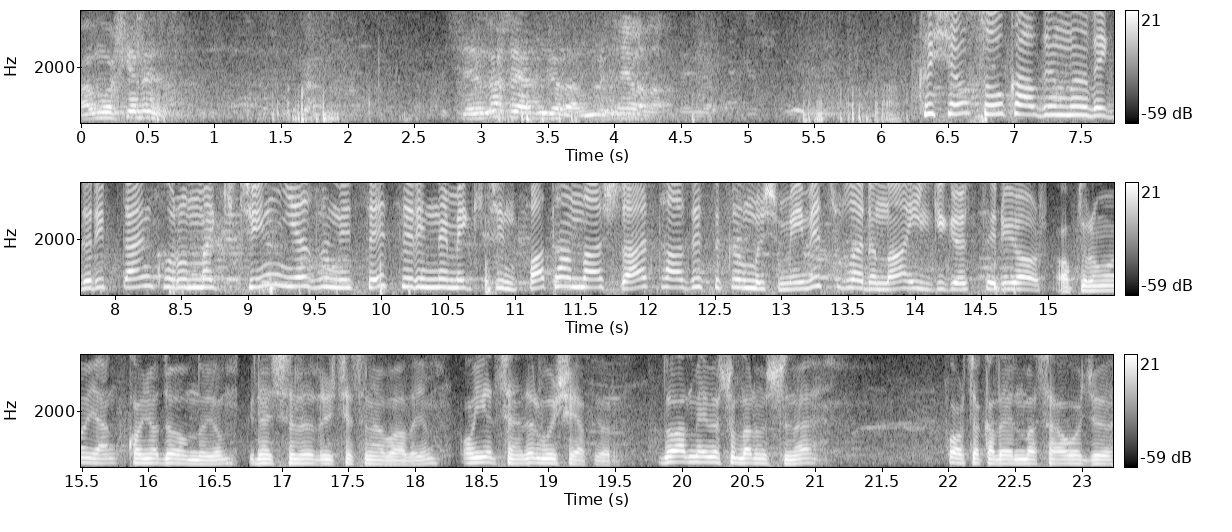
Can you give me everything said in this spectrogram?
Abi hoş geldiniz. İsteğiniz varsa yardımcı olalım. Buyurun. Eyvallah. Kışın soğuk algınlığı ve gripten korunmak için, yazın ise serinlemek için vatandaşlar taze sıkılmış meyve sularına ilgi gösteriyor. Abdurrahman Yan, Konya doğumluyum. Güneş Sınırı ilçesine bağlıyım. 17 senedir bu işi yapıyorum. Doğal meyve sularının üstüne portakal, elması, havucu,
